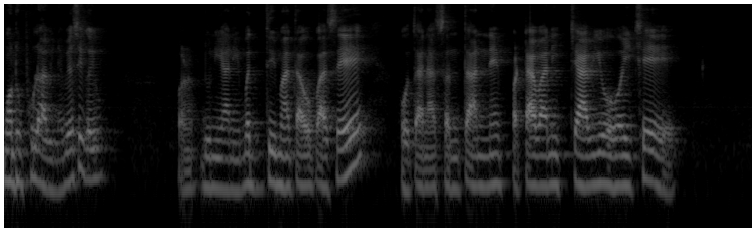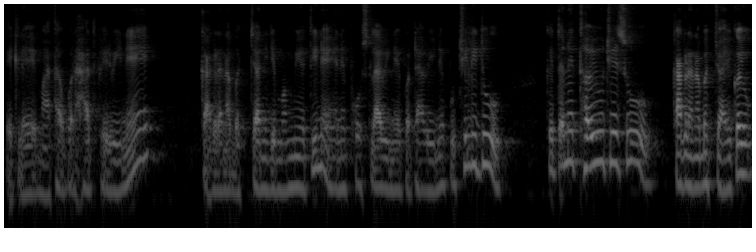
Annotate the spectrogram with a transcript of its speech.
મોઢું ફૂલાવીને બેસી ગયું. પણ દુનિયાની બધી માતાઓ પાસે પોતાના સંતાનને પટાવવાની ચાવીઓ હોય છે. એટલે માથા ઉપર હાથ ફેરવીને કાગડાના બચ્ચાની જે મમ્મી હતી ને, એને ફોસલાવીને, પટાવીને પૂછી લીધું કે તને થયું છે શું? કાગડાના બચ્ચાએ કહ્યું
